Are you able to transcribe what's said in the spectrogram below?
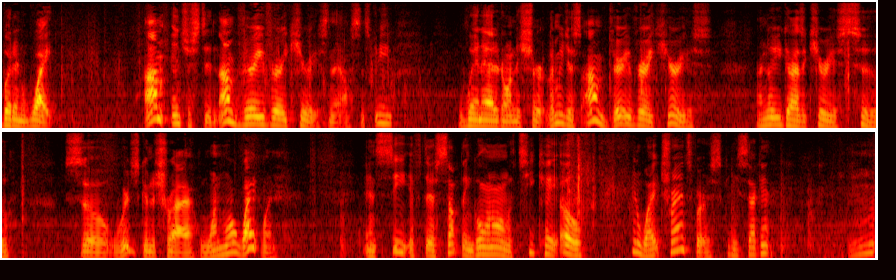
but in white. I'm interested. I'm very, very curious now. Since we went at it on this shirt, let me just. I'm very, very curious. I know you guys are curious too. So we're just gonna try one more white one and see if there's something going on with TKO and white transfers. Give me a second. Mm.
